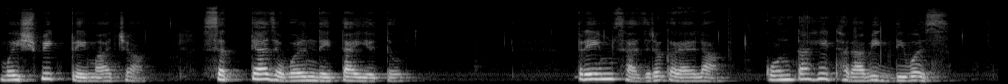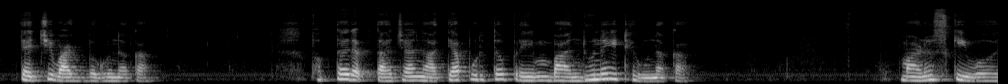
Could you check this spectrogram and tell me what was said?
वैश्विक प्रेमाच्या सत्याजवळ नेता येतं. प्रेम साजरं करायला कोणताही ठराविक दिवस त्याची वाट बघू नका. फक्त रक्ताच्या नात्यापुरतं प्रेम बांधूनही ठेवू नका. माणुसकीवर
